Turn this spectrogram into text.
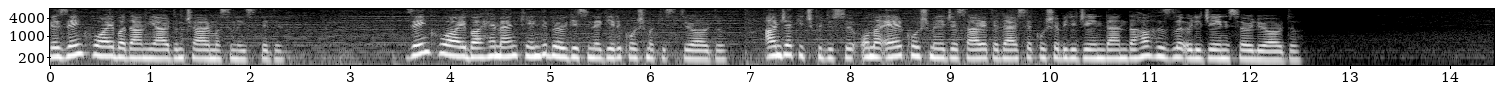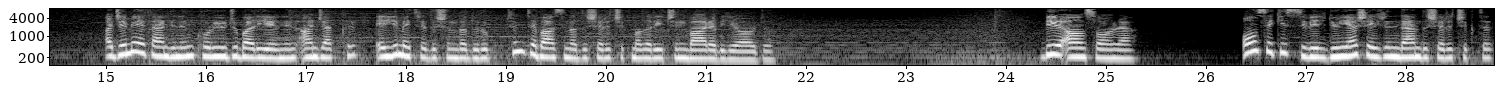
ve Zeng Huaiba'dan yardım çağırmasını istedi. Zeng Huaiba hemen kendi bölgesine geri koşmak istiyordu. Ancak içgüdüsü ona eğer koşmaya cesaret ederse koşabileceğinden daha hızlı öleceğini söylüyordu. Acemi Efendi'nin koruyucu bariyerinin ancak 40-50 metre dışında durup tüm tebaasına dışarı çıkmaları için bağırabiliyordu. Bir an sonra 18 sivil dünya şehrinden dışarı çıktı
